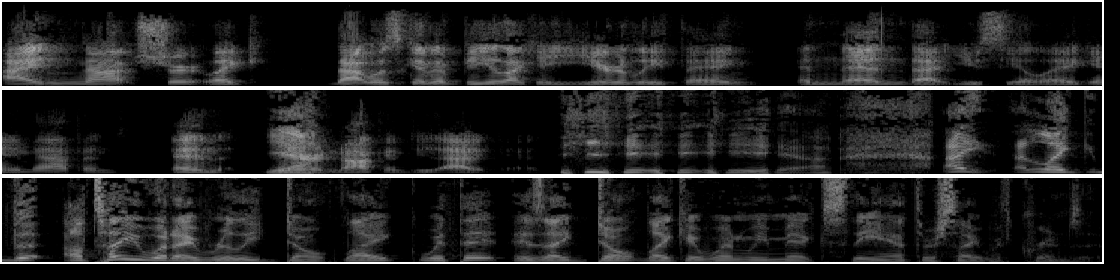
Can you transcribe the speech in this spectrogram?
i'm not sure like that was going to be like a yearly thing and then that ucla game happened and Yeah. they're not going to do that again yeah. I like the I'll tell you what I really don't like with it is I don't like it when we mix the anthracite with crimson.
